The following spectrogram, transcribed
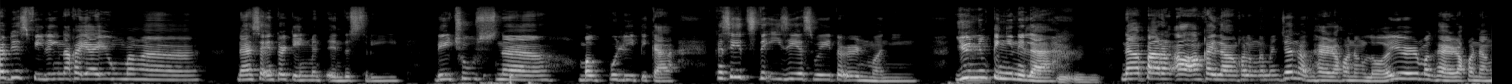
have this feeling na kaya yung mga nasa entertainment industry, they choose na magpolitika kasi it's the easiest way to earn money. Yun yung tingin nila. Na parang, oh, ang kailangan ko lang naman dyan, mag-hire ako ng lawyer, mag-hire ako ng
